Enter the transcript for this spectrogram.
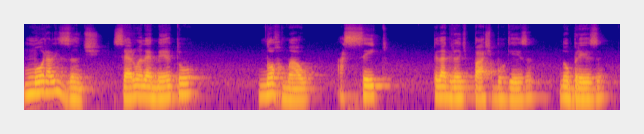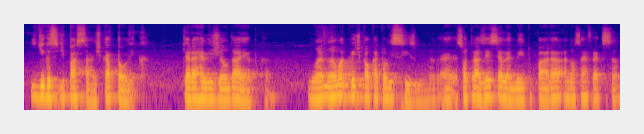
moralizante. Isso era um elemento normal, aceito pela grande parte burguesa, nobreza e, diga-se de passagem, católica, que era a religião da época. Não é, não é uma crítica ao catolicismo, é só trazer esse elemento para a nossa reflexão.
